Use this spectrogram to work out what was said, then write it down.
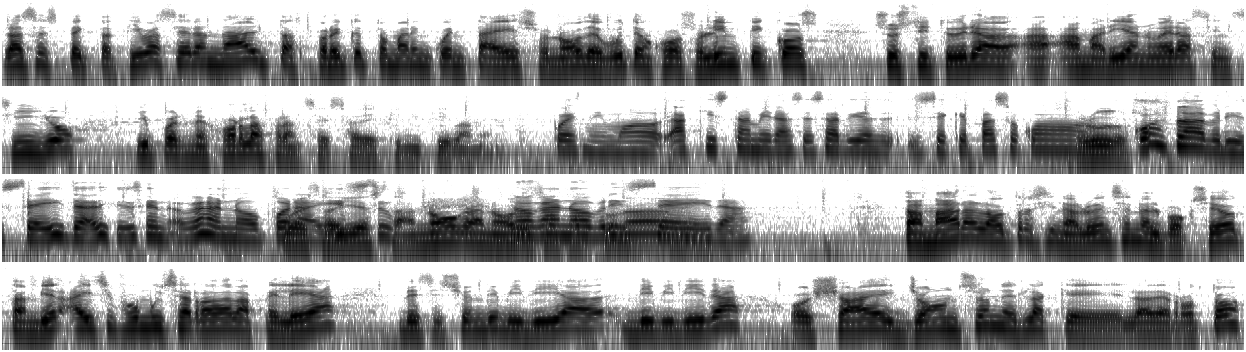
las expectativas eran altas, pero hay que tomar en cuenta eso, ¿no? Debut en Juegos Olímpicos, sustituir a, María no era sencillo y pues mejor la francesa definitivamente. Pues ni modo, aquí está, mira, César dice, ¿qué pasó con, con la Briseida? Dice, no ganó por pues ahí. ahí está, no ganó. No ganó Briseida. Tamara, la otra sinaloense en el boxeo, también ahí sí fue muy cerrada la pelea, decisión dividida, dividida. O'Shea Johnson es la que la derrotó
